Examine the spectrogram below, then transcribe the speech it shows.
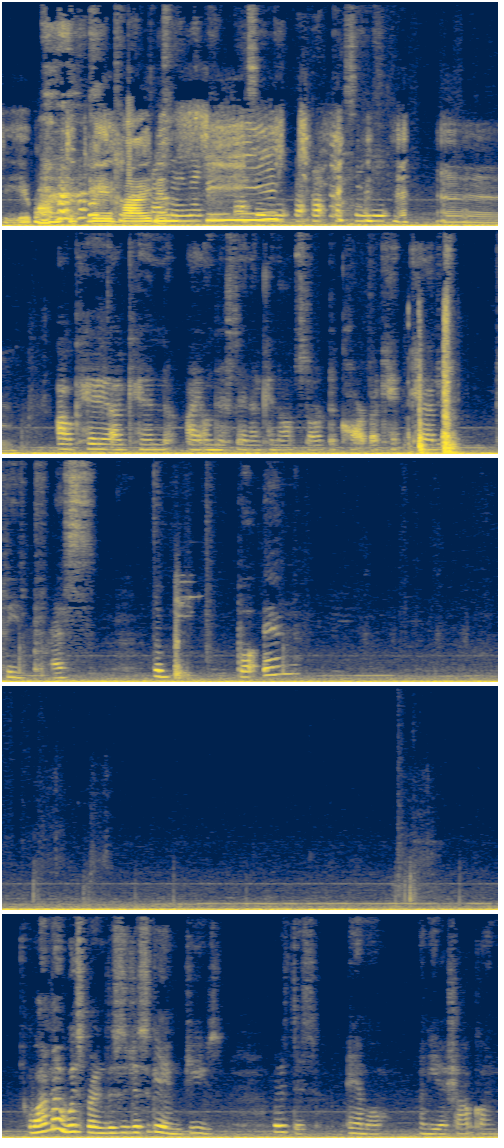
Do you want to play hide and seek? Okay, I can. I understand. I cannot start the car, but can, can I please press the button? Why am I whispering? This is just a game. Jeez. What is this? Ammo. I need a shotgun.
